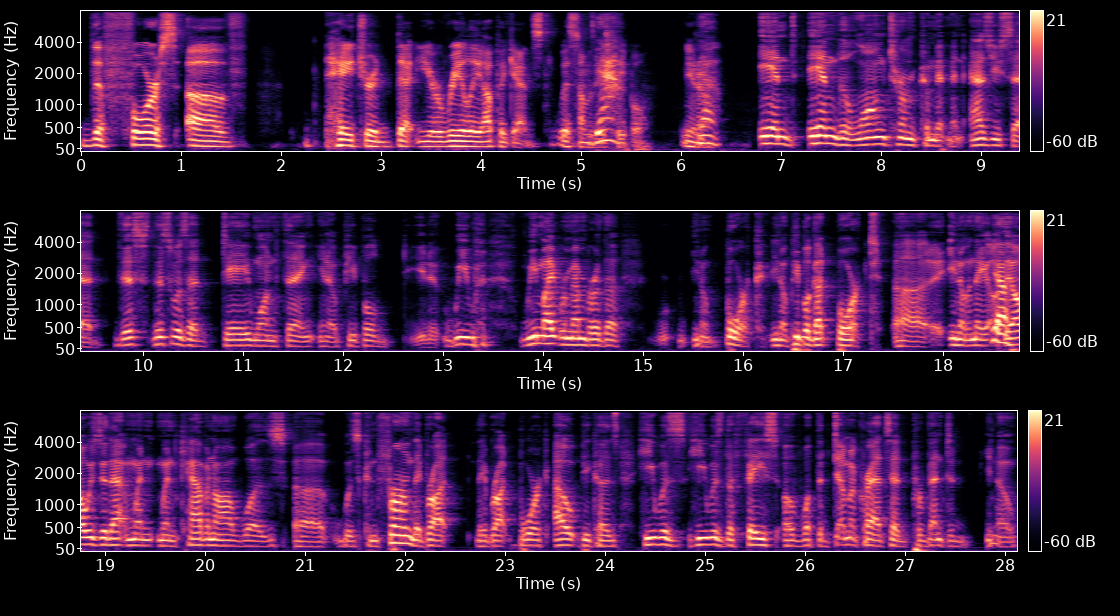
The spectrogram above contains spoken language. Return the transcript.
the force of hatred that you're really up against with some of these Yeah. people. You know, Yeah. and and the long term commitment, as you said, this this was a day one thing. You know, people, you know, we we might remember the you know bork you know people got borked uh you know and they Yeah. they always do that. And when when kavanaugh was uh was confirmed they brought they brought bork out because he was he was the face of what the democrats had prevented you know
